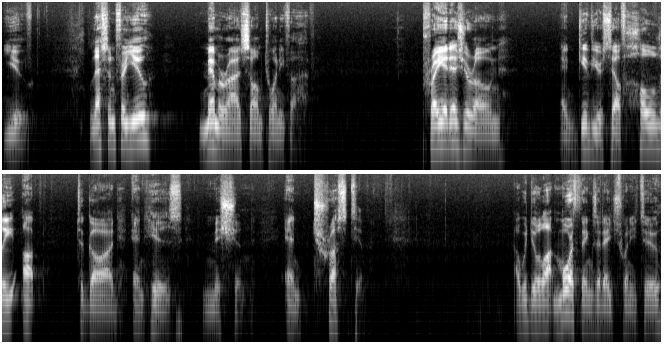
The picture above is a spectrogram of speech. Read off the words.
you. Lesson for you memorize Psalm 25. Pray it as your own and give yourself wholly up to God and His mission and trust Him. I would do a lot more things at age 22,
